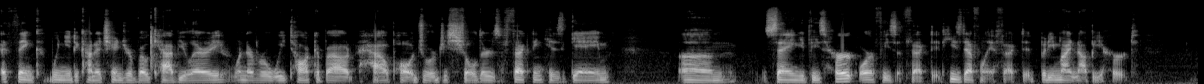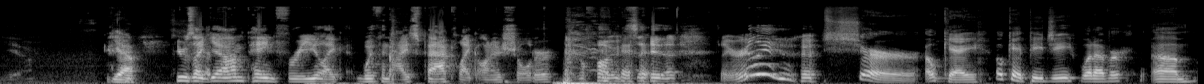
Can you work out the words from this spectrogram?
I think we need to kind of change our vocabulary whenever we talk about how Paul George's shoulder is affecting his game. Um, saying if he's hurt or if he's affected. He's definitely affected, but he might not be hurt. Yeah. Yeah. he was like, "Yeah, I'm pain free," like with an ice pack like on his shoulder. say that. It's like, really? sure. Okay. Okay. PG. Whatever. Um.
